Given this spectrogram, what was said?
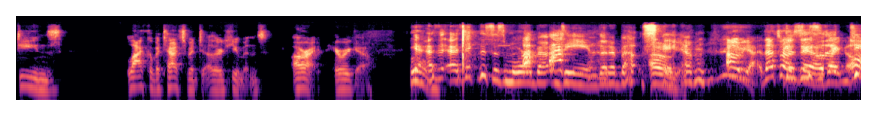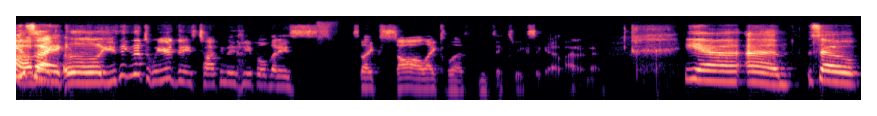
dean's lack of attachment to other humans. All right here we go. Yeah I, th- I think this is more about dean than about Oh, yeah. Oh yeah, that's what I was saying. I was like, like- oh, I was like, like- oh, you think that's weird that he's talking to these people that he's like saw like less than six weeks ago? I don't know. Yeah. Um, so,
